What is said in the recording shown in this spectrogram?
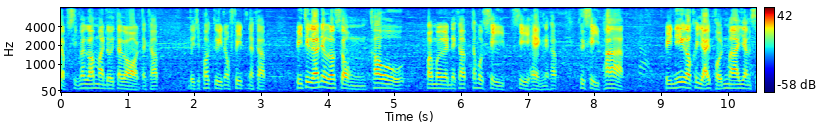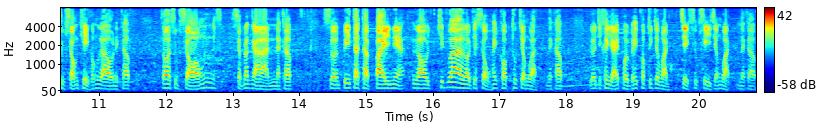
กับสิ่งแวดล้อมมาโดยตลอดนะครับ โดยเฉพาะ Green Office นะครับ ปีที่แล้วเนี่ยเราส่งเข้าประเมินนะครับทั้งหมด 4 4 แห่งนะครับ คือ 4 ภาค ปีนี้เราขยายผลมายัง12 เขตของเรานะครับ ก็ 12สำนักงานนะครับ ส่วนปีถัดๆไปเนี่ยเราคิดว่าเราจะส่งให้ครบทุกจังหวัดนะครับ เราจะขยายผลไปให้ครบทุกจังหวัด 74 จังหวัดนะครับ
